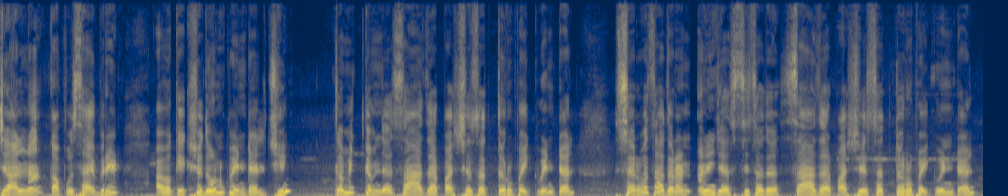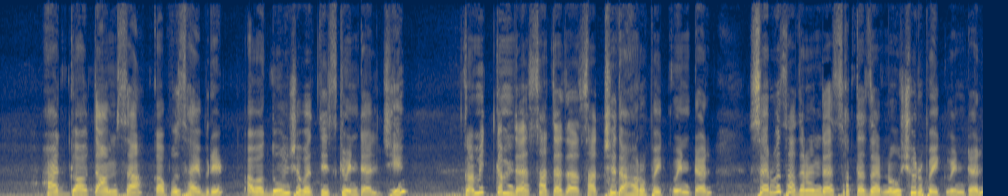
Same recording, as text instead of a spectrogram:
जालना कापूस हायब्रिड आवक एकशे दोन क्विंटलची कमीत कमी दर सहा हजार पाचशे सत्तर रुपये क्विंटल सर्वसाधारण आणि जास्तीचा दर सहा हजार पाचशे सत्तर रुपये क्विंटल. हातगाव तामसा कापूस हायब्रिड आवक दोनशे बत्तीस क्विंटलची. कमीत कमी दर सात हजार सातशे दहा रुपये क्विंटल सर्वसाधारण दर सात हजार नऊशे रुपये क्विंटल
